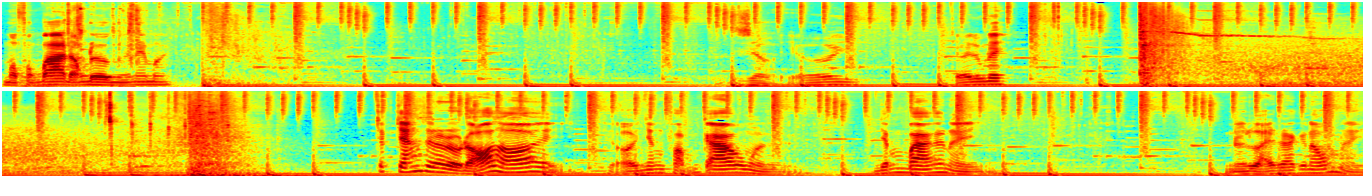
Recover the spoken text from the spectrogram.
1 phần 3 đoạn đường rồi anh em ơi. Trời ơi. Chơi luôn đi. Chắc chắn sẽ ra đồ đỏ thôi. Trời ơi, nhân phẩm cao mà. Dám ba cái này. Nữa lại ra cái nón này.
